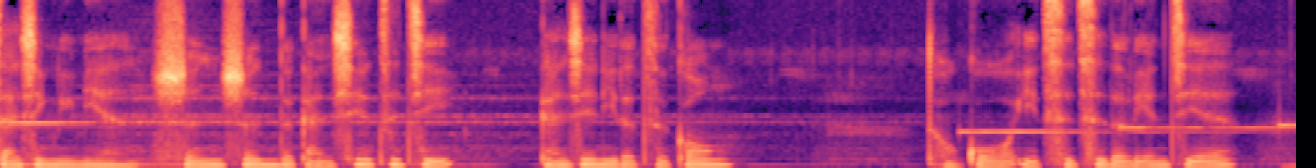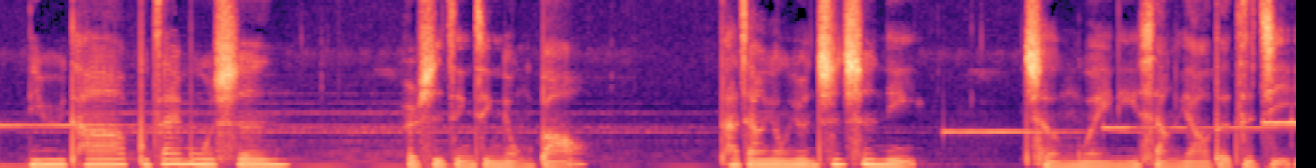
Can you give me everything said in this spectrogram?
在心里面深深的感谢自己，感谢你的子宫。透过一次次的连接，你与他不再陌生，而是紧紧拥抱。他将永远支持你，成为你想要的自己。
